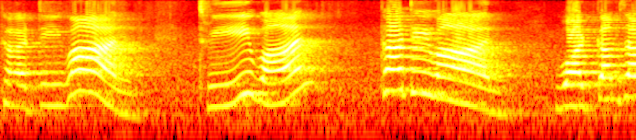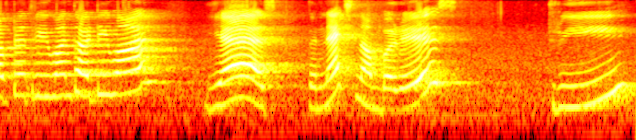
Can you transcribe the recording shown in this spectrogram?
31. 3, 1, 31. What comes after 3, 1, 31? Yes, the next number is 3,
